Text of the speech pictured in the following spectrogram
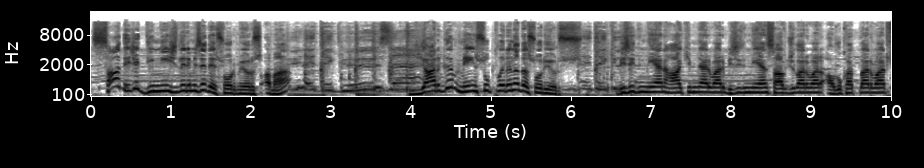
sadece dinleyicilerimize de sormuyoruz ama yargı mensuplarına da soruyoruz. Bizi dinleyen hakimler var, bizi dinleyen savcılar var, avukatlar var,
